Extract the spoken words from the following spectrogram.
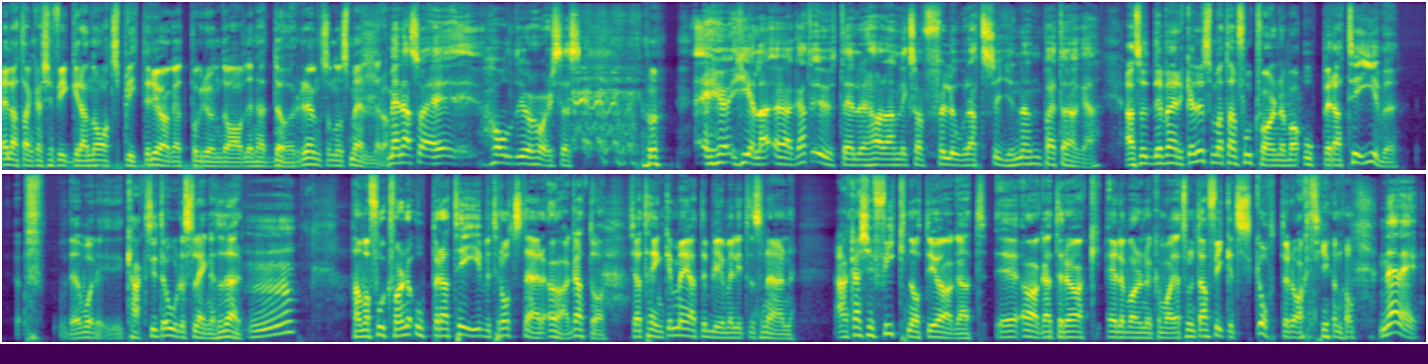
eller att han kanske fick granatsplitter i ögat på grund av den här dörren som de smällde då. Men alltså, eh, hold your horses. Är he- hela ögat ute eller har han liksom förlorat synen på ett öga? Alltså det verkade som att han fortfarande var operativ. Det var ett kaxigt ord att slänga sådär. Han var fortfarande operativ trots det här ögat då. Så jag tänker mig att det blev en liten sån här han kanske fick något i ögat, eh, ögat rök eller vad det nu kan vara. Jag tror inte han fick ett skott rakt igenom. Nej, nej,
